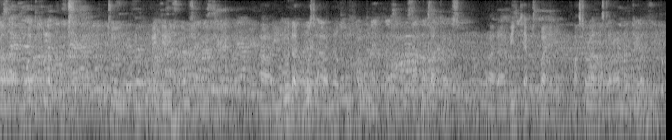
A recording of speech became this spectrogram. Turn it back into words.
uh, multiple approach to improving dairy production. Uh, you know that most of our milk comes from local cows that are being kept by pastoralists around Nigeria.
